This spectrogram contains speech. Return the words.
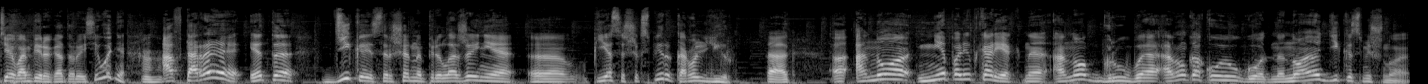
те вампиры, которые сегодня. А вторая это дикое совершенно переложение э, пьесы Шекспира «Король Лир». Так. А, Оно не политкорректное, оно грубое, оно какое угодно, но оно дико смешное.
